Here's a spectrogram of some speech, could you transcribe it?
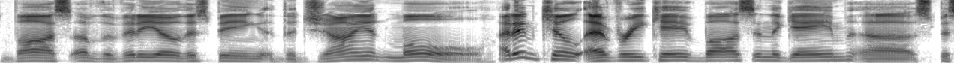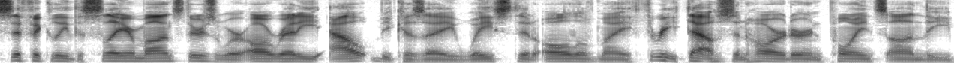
boss of the video, this being the Giant Mole. I didn't kill every cave boss in the game, uh, specifically the Slayer monsters were already out because I wasted all of my 3,000 hard-earned points on the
